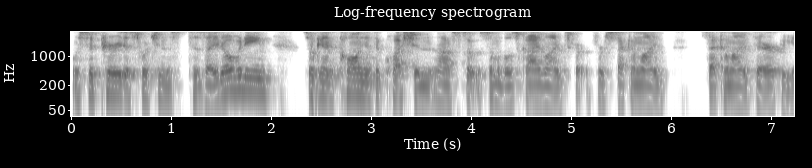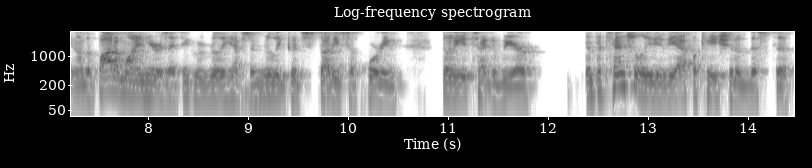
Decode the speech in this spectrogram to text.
was superior to switching to zidovudine. So again, calling into question uh, so, some of those guidelines for, for second line second line therapy. You know, the bottom line here is I think we really have some really good studies supporting dolutegravir and potentially the application of this to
